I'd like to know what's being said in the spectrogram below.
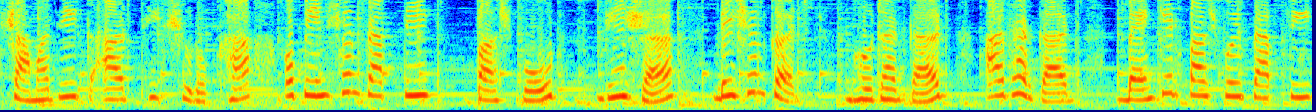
সামাজিক, আর্থিক সুরক্ষা ও পেনশন প্রাপ্তি, passport, visa, ration card, voter card, Aadhaar card, ব্যাংকের পাসবই প্রাপ্তি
